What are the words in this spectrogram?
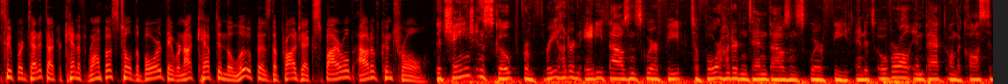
Superintendent Dr. Kenneth Roumpos told the board they were not kept in the loop as the project spiraled out of control. The change in scope from 380,000 square feet to 410,000 square feet and its overall impact on the cost of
